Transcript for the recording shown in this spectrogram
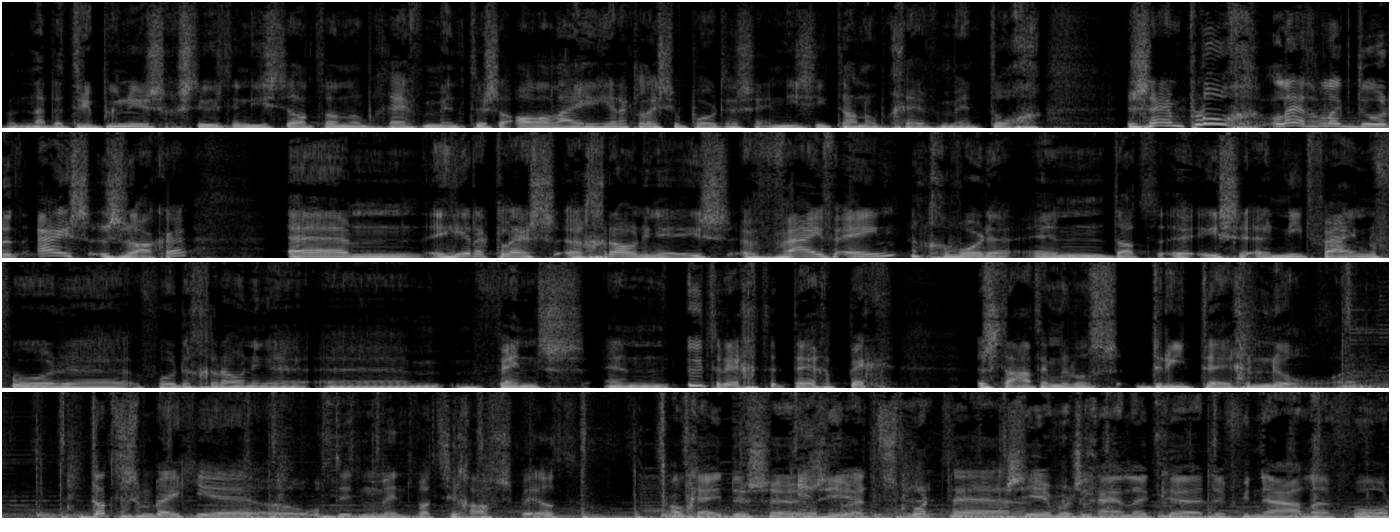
naar de tribune is gestuurd. En die staat dan op een gegeven moment tussen allerlei Heracles supporters. En die ziet dan op een gegeven moment toch zijn ploeg letterlijk door het ijs zakken. Ehm Heracles eh, Groningen is 5-1 geworden. En dat eh, is eh, niet fijn voor, voor de Groningen ehm, fans. En Utrecht tegen PEC staat inmiddels 3 tegen 0. Eh, dat is een beetje op dit moment wat zich afspeelt. Oké, dus zeer, het sport, zeer waarschijnlijk de finale voor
